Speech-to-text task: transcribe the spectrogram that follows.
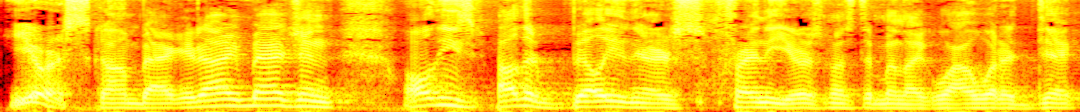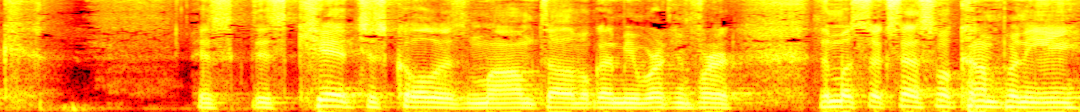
You're a scumbag. And I imagine all these other billionaires, friend of yours, must have been like, wow, what a dick. His, this kid just called his mom, told him I'm going to be working for the most successful company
